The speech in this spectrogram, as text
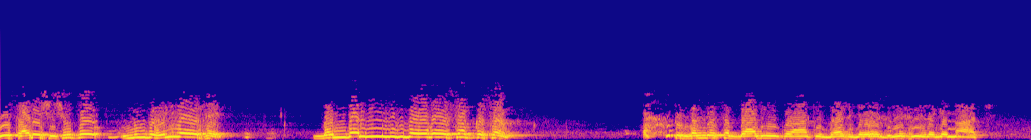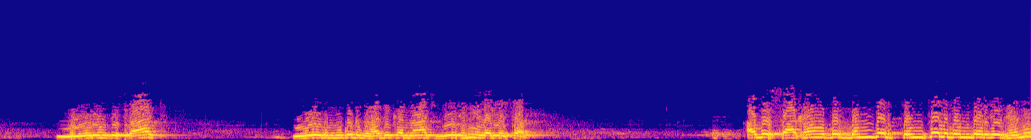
ये सारे शिशु तो मुग्ध हो ही गए थे। बंदर भी मुग्ध हो गए सब के सब। तो बंदर सब डालियों पर आके बैठ गए, देखने लगे नाच। मोरों के साथ मोर मुकुट भारी का नाच देखने लगे सब। अब शाखाओं पर बंदर, चंचल बंदर जो थे ना,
